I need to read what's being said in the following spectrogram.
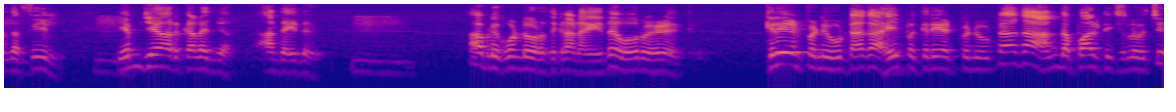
அந்த ஃபீல் எம்ஜிஆர் கலைஞர் அந்த இது. அப்படி கொண்டு வரதுக்கான இதை ஒரு கிரியேட் பண்ணி விட்டாங்க ஹைப்பை கிரியேட் பண்ணி விட்டாங்க அந்த பாலிடிக்ஸில் வச்சு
